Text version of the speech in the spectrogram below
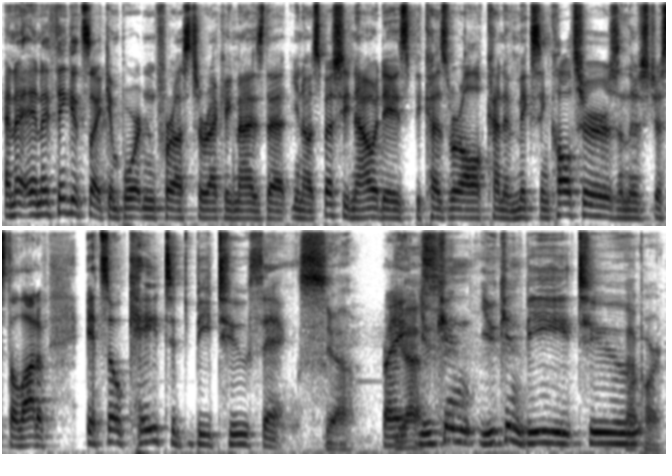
and I, and I think it's like important for us to recognize that you know, especially nowadays, because we're all kind of mixing cultures, and there's just a lot of. It's okay to be two things, Yeah. right? Yes. You can you can be two. That part.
